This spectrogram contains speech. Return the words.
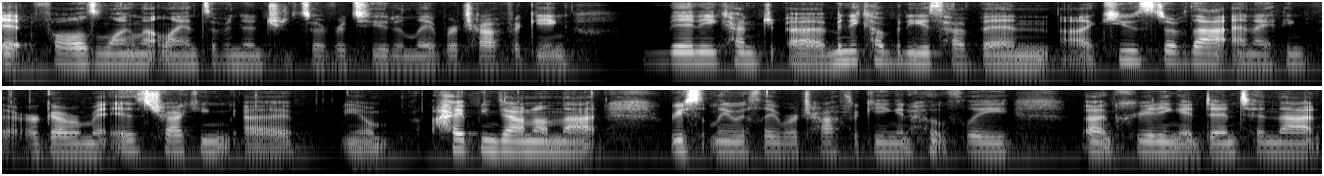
It falls along that lines of indentured servitude and labor trafficking. Many uh, many companies have been accused of that, and I think that our government is tracking, uh, you know, hyping down on that recently with labor trafficking, and hopefully uh, creating a dent in that.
